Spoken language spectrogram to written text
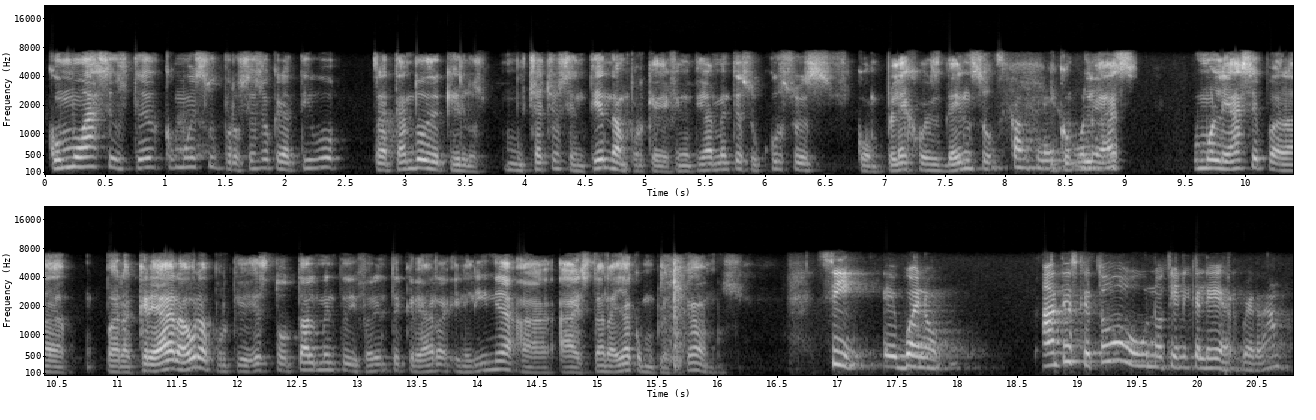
¿Cómo hace usted, cómo es su proceso creativo tratando de que los muchachos se entiendan? Porque definitivamente su curso es complejo, es denso. ¿Y cómo le hace, cómo le hace para, para crear ahora? Porque es totalmente diferente crear en línea a, estar allá como platicábamos. Sí, eh, bueno, antes que todo uno tiene que leer, ¿verdad?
